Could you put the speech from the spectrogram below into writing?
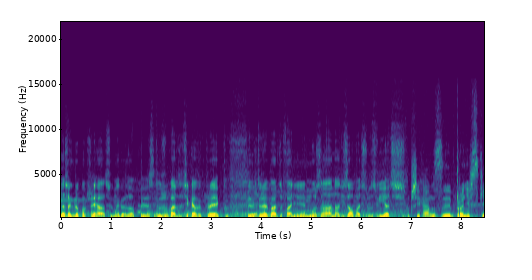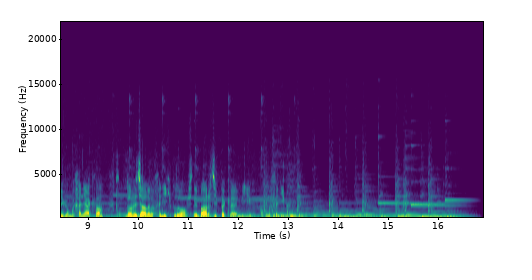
Nasza grupa przyjechała z siódmego do. Jest dużo bardzo ciekawych projektów, które bardzo fajnie można analizować, rozwijać. Przyjechałem z Broniewskiego Mechaniaka. Na Wydziale Mechaniki podobało mi się najbardziej PKM i mechanikum.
